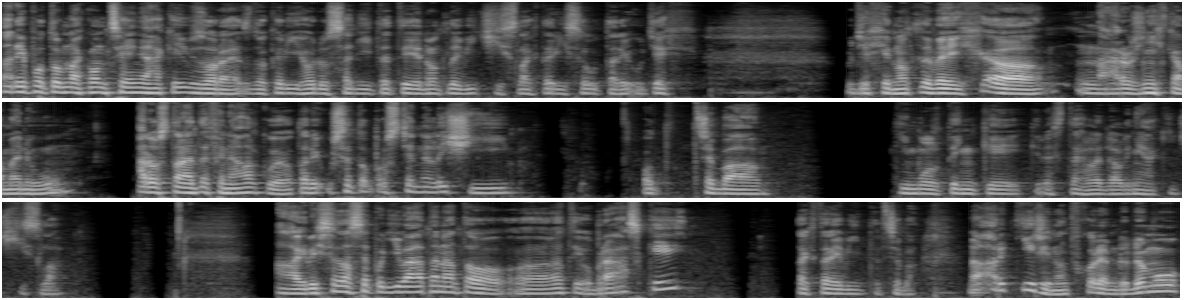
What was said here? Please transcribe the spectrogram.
Tady potom na konci je nějaký vzorec, do kterého dosadíte ty jednotlivé čísla, které jsou tady u těch, u těch jednotlivých uh, nárožních kamenů a dostanete finálku. Jo? Tady už se to prostě neliší od třeba té multinky, kde jste hledali nějaký čísla. A když se zase podíváte na, to, eh, na ty obrázky, tak tady vidíte třeba na artíři nad vchodem do domu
